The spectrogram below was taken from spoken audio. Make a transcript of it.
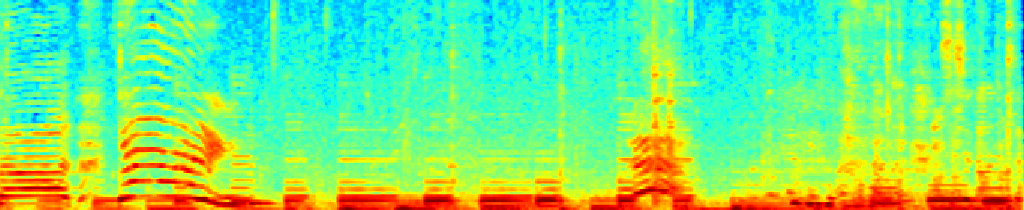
蛋，耶！谢谢大家。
